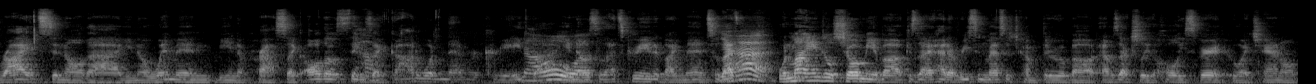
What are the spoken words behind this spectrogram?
rights and all that, you know, women being oppressed, like all those things. Yeah. Like God would never create No. that, you know. So that's created by men. So Yeah. that's when my angels showed me about because I had a recent message come through about I was actually the Holy Spirit who I channeled,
